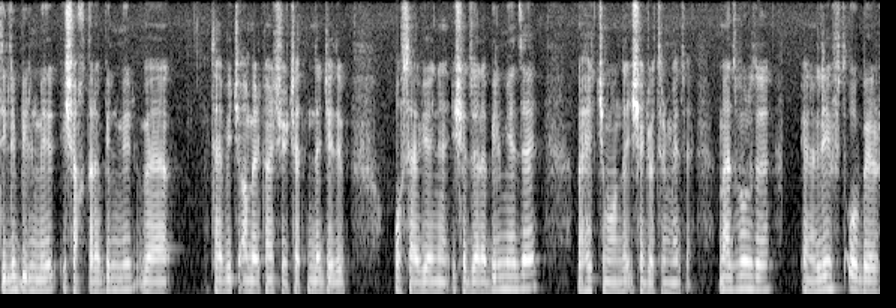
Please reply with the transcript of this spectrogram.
Dili bilmir, iş axtara bilmir və təbii ki, Amerikan şirkətində gedib o səviyyə ilə işə düzələ bilməyəcək və heç kim onu da işə götürməyəcək. Məcburdur. Yəni Lyft, Uber,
